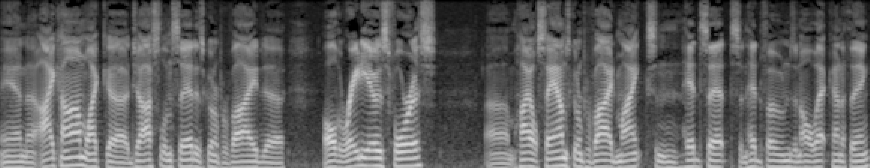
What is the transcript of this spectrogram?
And uh, ICOM, like uh, Jocelyn said, is going to provide uh, all the radios for us. Um, Heil Sound's going to provide mics and headsets and headphones and all that kind of thing.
